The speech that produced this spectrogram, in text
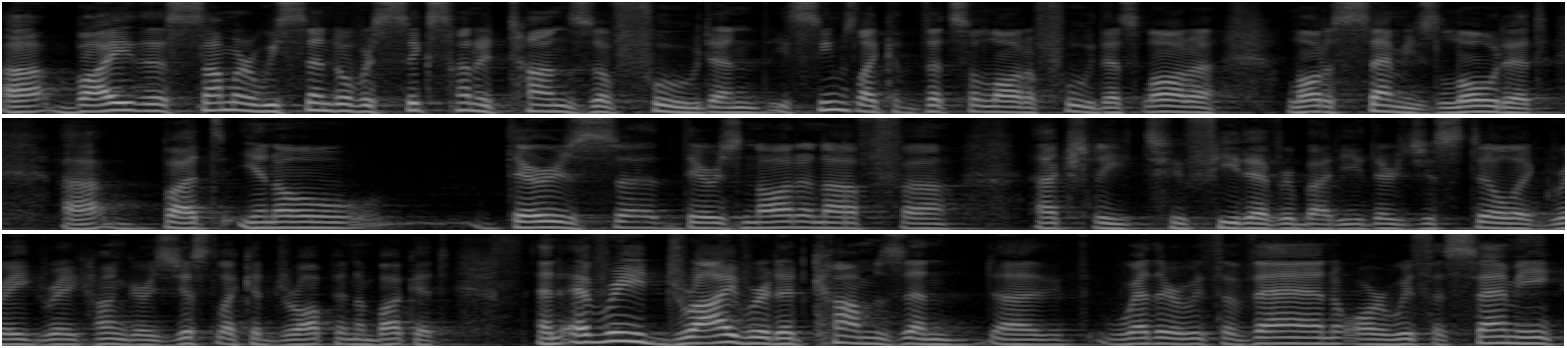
uh, by the summer, we send over 600 tons of food. And it seems like that's a lot of food. That's a lot of, lot of semis loaded. Uh, but, you know, there's, uh, there's not enough uh, actually to feed everybody. There's just still a great, great hunger. It's just like a drop in a bucket. And every driver that comes, and uh, whether with a van or with a semi,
